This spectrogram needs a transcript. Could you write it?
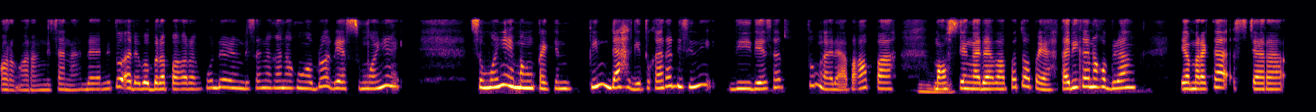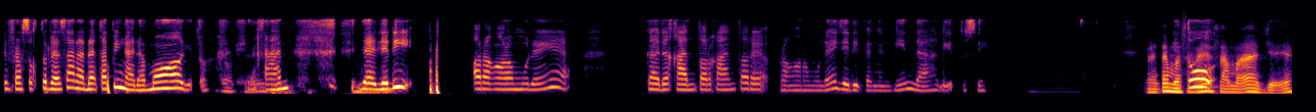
orang-orang di sana. Dan itu ada beberapa orang muda yang di sana kan aku ngobrol dia semuanya semuanya emang pengen pindah gitu. Karena di sini di desa tuh nggak ada apa-apa. Hmm. maksudnya nggak ada apa-apa tuh apa ya? Tadi kan aku bilang ya mereka secara infrastruktur dasar ada tapi nggak ada mall gitu. Okay. ya kan? Hmm. ya jadi orang-orang mudanya nggak ada kantor-kantor ya. Orang-orang mudanya jadi pengen pindah gitu sih Ternyata masalahnya itu, sama aja ya,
